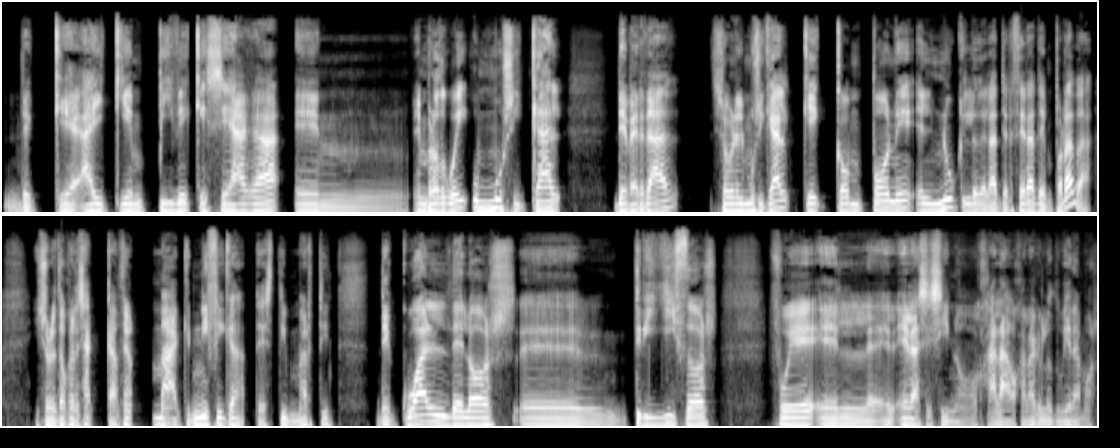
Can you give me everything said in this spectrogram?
de que hay quien pide que se haga en, Broadway un musical de verdad sobre el musical que compone el núcleo de la tercera temporada. Y sobre todo con esa canción magnífica de Steve Martin. De cuál de los eh, trillizos fue el, el, asesino. Ojalá, ojalá que lo tuviéramos.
